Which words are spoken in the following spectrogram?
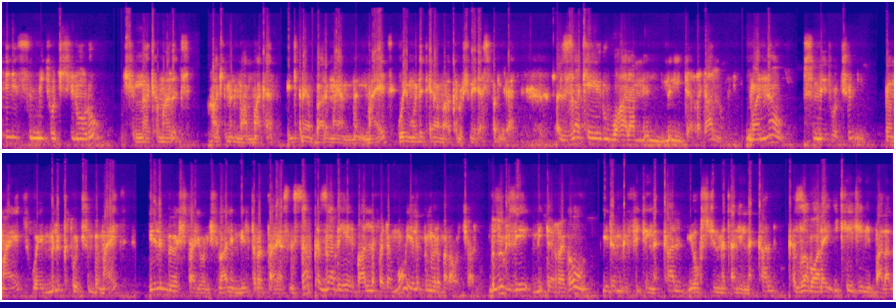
አይነት ስሜቶች ሲኖሩ ችላ ከማለት ሐኪምን ማማከር የጤና ባለሙያ ማየት ወይም ወደ ጤና ማዕከሎች መሄድ ያስፈልጋል። እዛ ከሄዱ በኋላ ምን ምን ይደረጋል ዋናው ስሜቶችን በማየት ወይም ምልክቶችን በማየት የልብ በሽታ ሊሆን ይችላል የሚል ጥርጣሬ ያስነሳል። ከዛ ብሄድ ባለፈ ደግሞ የልብ ምርመራዎች አሉ። ብዙ ጊዜ የሚደረገው የደም ግፊት ይለካል፣ የኦክስጅን መጠን ይለካል። ከዛ በኋላ ኢኬጂ ይባላል፣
